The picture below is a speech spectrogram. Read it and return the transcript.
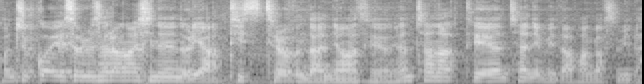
건축과 예술을 사랑하시는 우리 아티스트 여러분들 안녕하세요. 현찬아트의 현찬입니다. 반갑습니다.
